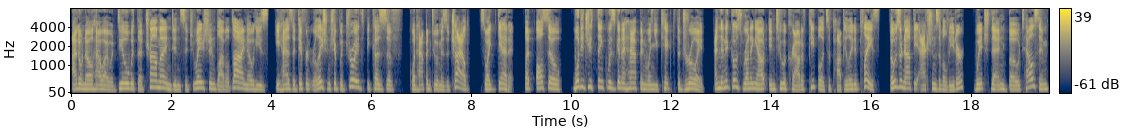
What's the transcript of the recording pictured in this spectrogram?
I don't know how I would deal with the trauma and in situation, blah blah blah. I know he's he has a different relationship with droids because of what happened to him as a child, so I get it. But also, what did you think was going to happen when you kicked the droid? And then it goes running out into a crowd of people. It's a populated place. Those are not the actions of a leader, which then Bo tells him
